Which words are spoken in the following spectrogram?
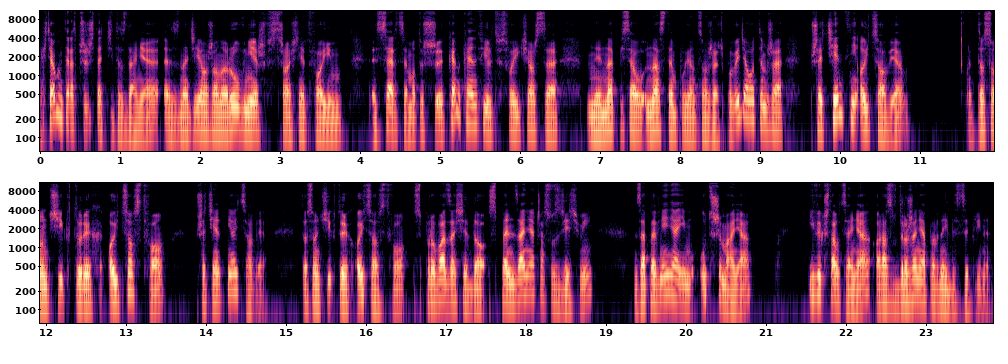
Chciałbym teraz przeczytać Ci to zdanie e, z nadzieją, że ono również wstrząśnie Twoim e, sercem. Otóż Ken Kenfield w swojej książce napisał następującą rzecz. Powiedział o tym, że przeciętni ojcowie to są ci, których ojcostwo, przeciętni ojcowie, to są ci, których ojcostwo sprowadza się do spędzania czasu z dziećmi, zapewnienia im utrzymania i wykształcenia oraz wdrożenia pewnej dyscypliny.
